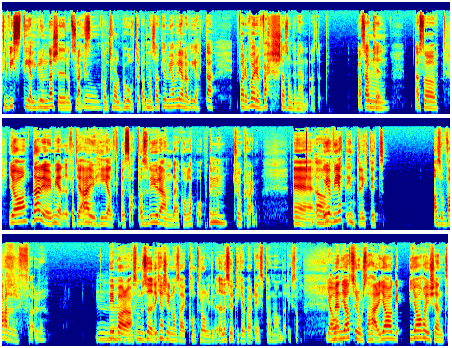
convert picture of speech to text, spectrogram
till viss del grundar sig i något slags Jo. kontrollbehov typ. Att man säger okej men jag vill gärna veta vad, är- vad är det värsta som kan hända typ. Alltså okej, Mm. alltså Ja, där är jag ju med dig för jag är ju helt besatt. Alltså det är ju det enda jag kollar på på tv, Mm. true crime. Eh, Och jag vet inte riktigt alltså varför. Det är bara, som du säger, det kanske är någon så här kontrollgrej eller så tycker jag bara det är spännande liksom. Ja. Men jag tror så här, jag, jag har ju känt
